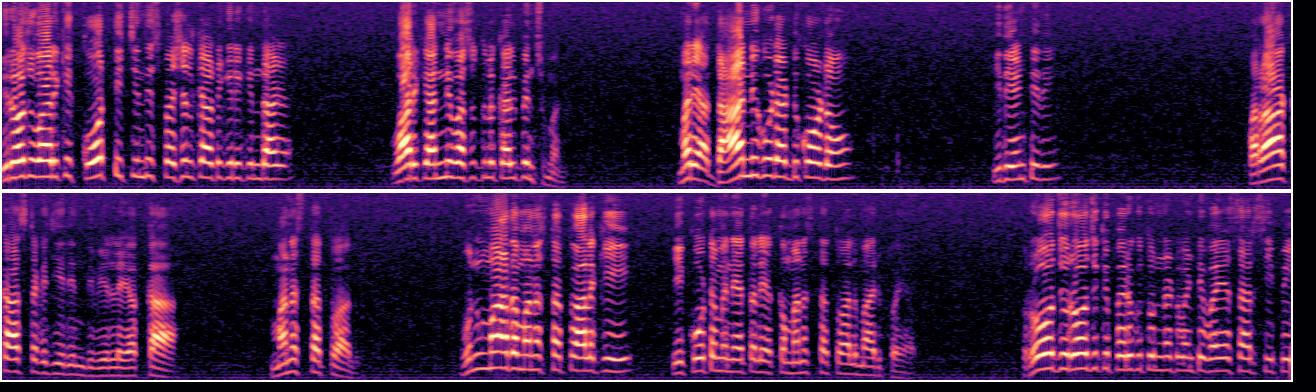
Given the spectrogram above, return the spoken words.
ఈరోజు వారికి కోర్టు ఇచ్చింది స్పెషల్ కేటగిరీ కింద వారికి అన్ని వసతులు కల్పించమని. మరి దాన్ని కూడా అడ్డుకోవడం ఇది ఏంటిది పరాకాష్ఠకు జీరింది వీళ్ళ యొక్క మనస్తత్వాలు. ఉన్మాద మనస్తత్వాలకి ఈ కూటమి నేతల యొక్క మనస్తత్వాలు మారిపోయాయి. రోజు రోజుకి పెరుగుతున్నటువంటి వైఎస్ఆర్సీపీ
